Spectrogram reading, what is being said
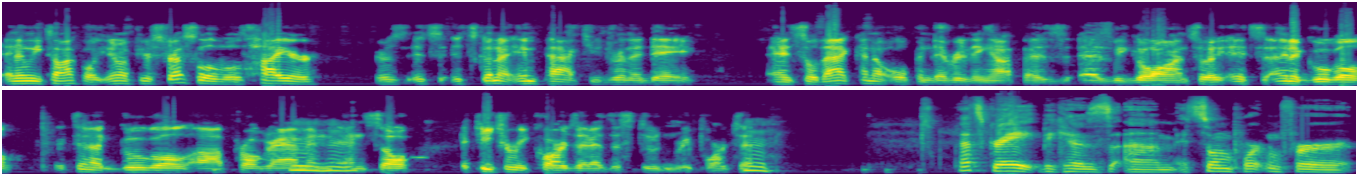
and then we talk about you know if your stress level is higher, there's it's it's going to impact you during the day, and so that kind of opened everything up as as we go on. So it's in a Google it's in a Google uh, program, Mhm. and and so the teacher records it as the student reports it. Mm. That's great because um, it's so important for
